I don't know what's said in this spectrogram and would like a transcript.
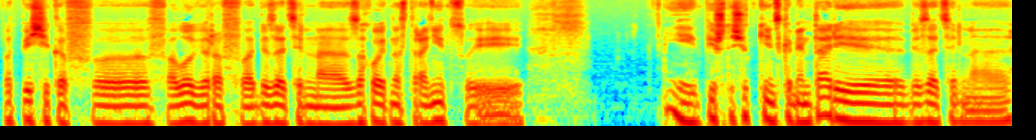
подписчиков, фолловеров обязательно заходят на страницу и и пишут еще какие-нибудь комментарии обязательно,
